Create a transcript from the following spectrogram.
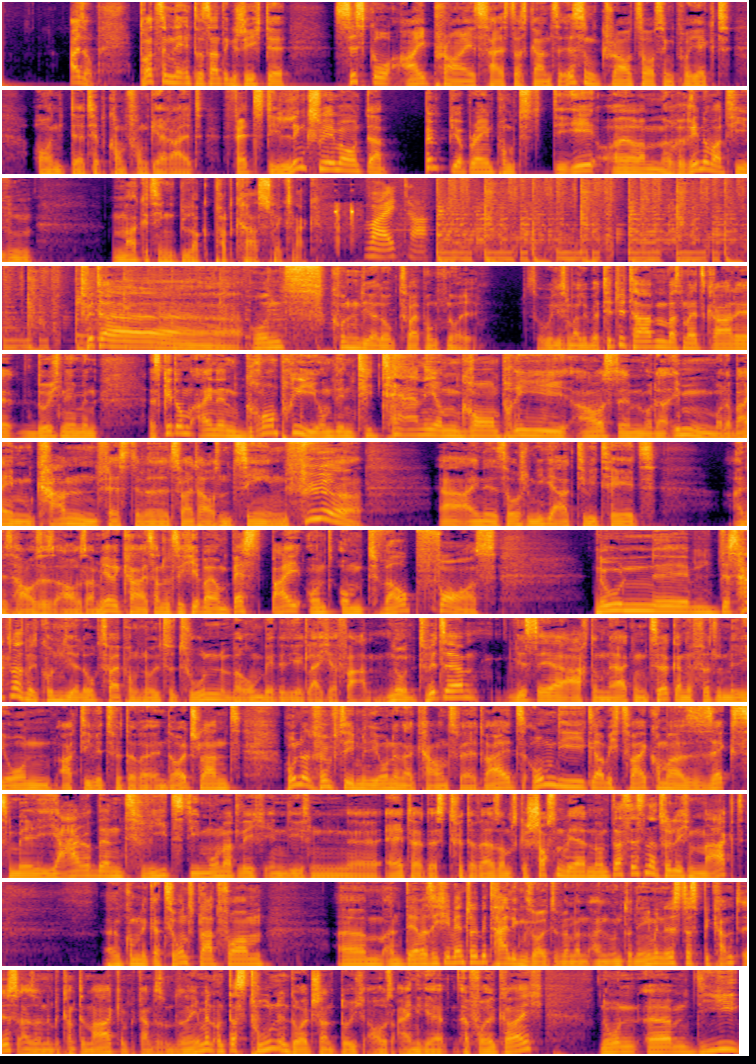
Also, trotzdem eine interessante Geschichte. Cisco iPrice heißt das Ganze, ist ein Crowdsourcing-Projekt und der Tipp kommt von Gerald Fetz. Die Links wie immer unter pimpyourbrain.de, eurem renovativen Marketing-Blog Podcast Schnickschnack. Weiter. Twitter und Kundendialog 2.0. So will ich es mal übertitelt haben, was wir jetzt gerade durchnehmen. Es geht um einen Grand Prix, um den Titanium Grand Prix aus dem oder im oder beim Cannes Festival 2010 für ja, eine Social Media Aktivität eines Hauses aus Amerika. Es handelt sich hierbei um Best Buy und um 12 Force. Nun, äh, das hat was mit Kundendialog 2.0 zu tun. Warum werdet ihr gleich erfahren? Nun, Twitter wisst ihr ja, Achtung merken, circa eine Viertelmillion aktive Twitterer in Deutschland, 150 Millionen Accounts weltweit, um die, glaube ich, 2,6 Milliarden Tweets, die monatlich in diesen äh, Äther des Twitterversums geschossen werden. Und das ist natürlich ein Markt, eine Kommunikationsplattform, ähm, an der man sich eventuell beteiligen sollte, wenn man ein Unternehmen ist, das bekannt ist, also eine bekannte Marke, ein bekanntes Unternehmen. Und das tun in Deutschland durchaus einige erfolgreich. Nun, ähm, die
